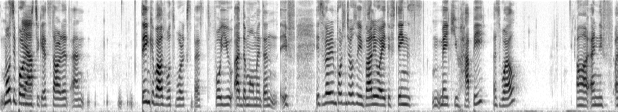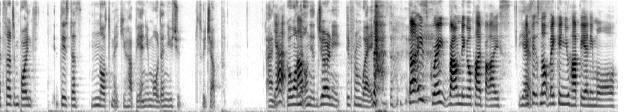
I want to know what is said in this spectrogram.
most important Yeah. is to get started and think about what works best for you at the moment. And if it's very important to also evaluate if things make you happy as well. Uh, and if at certain point this does not make you happy anymore, then you should switch up and Yeah, go on on your journey different way. That is great rounding up advice. Yes. If it's not making you happy anymore,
